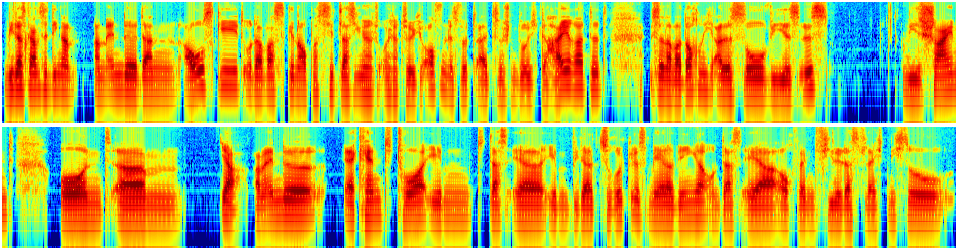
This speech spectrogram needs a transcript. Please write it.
wie das ganze Ding am, am, Ende dann ausgeht oder was genau passiert, lasse ich euch natürlich offen. Es wird halt zwischendurch geheiratet, ist dann aber doch nicht alles so, wie es ist, wie es scheint. Und ähm, ja, am Ende erkennt Thor eben, dass er eben wieder zurück ist, mehr oder weniger, und dass er, auch wenn viele das vielleicht nicht so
